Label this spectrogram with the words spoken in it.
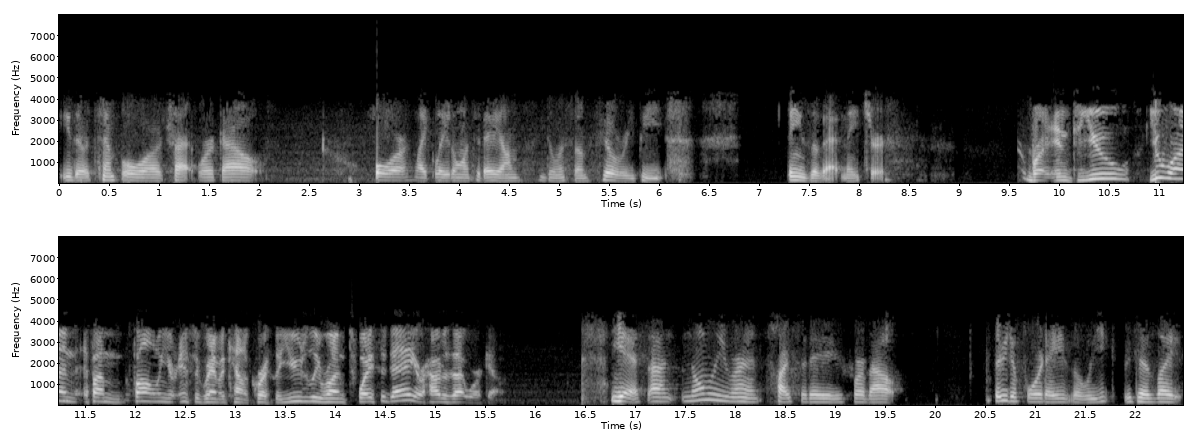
either a tempo or a track workout, or like later on today, I'm doing some hill repeats, things of that nature. Right. And do you you run? If I'm following your Instagram account correctly, you usually run twice a day, or how does that work out? Yes, I normally run twice a day for about three to four days a week because like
